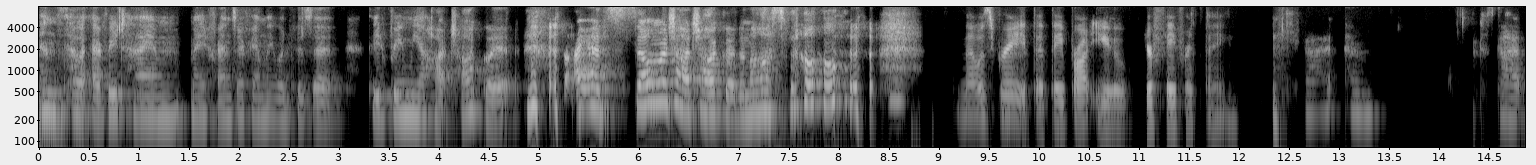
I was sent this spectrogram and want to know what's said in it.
And Mm. so every time my friends or family would visit, they'd bring me a hot chocolate. So I had so much hot chocolate in the hospital. that was great that they brought you your favorite thing. yeah, um, just got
